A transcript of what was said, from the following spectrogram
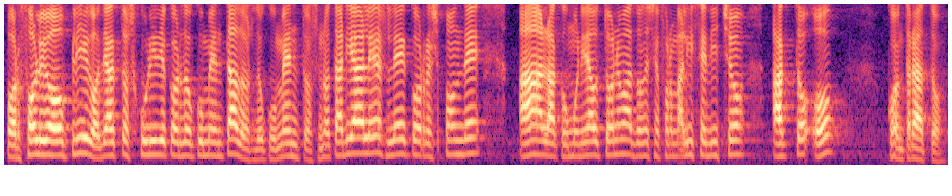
portfolio o pliego de actos jurídicos documentados, documentos notariales, le corresponde a la comunidad autónoma donde se formalice dicho acto o contrato.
